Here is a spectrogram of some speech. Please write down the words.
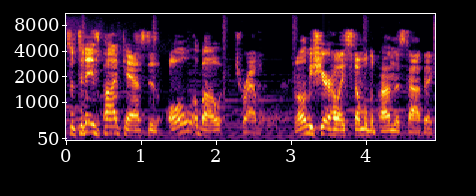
So today's podcast is all about travel. Now let me share how I stumbled upon this topic.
